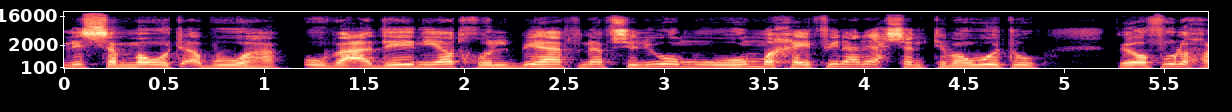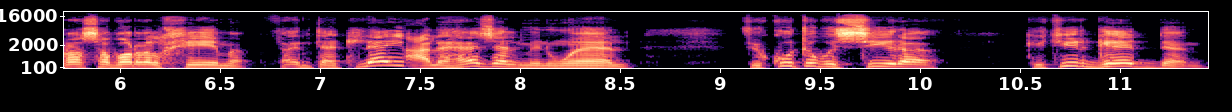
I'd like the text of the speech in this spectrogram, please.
لسه مموت أبوها. وبعدين يدخل بها في نفس اليوم وهم خايفين عليه احسن تموته. فيوقفوا له حراسة بره الخيمة. فأنت هتلاقي على هذا المنوال في كتب السيرة كتير جدا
